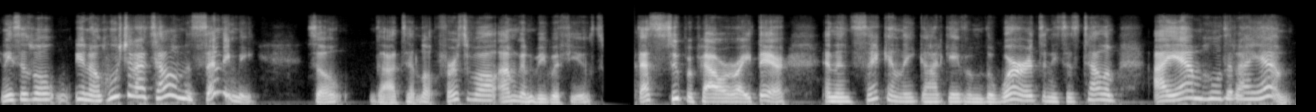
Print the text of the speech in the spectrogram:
And he says, Well, you know, who should I tell him is sending me? So God said, Look, first of all, I'm going to be with you. That's superpower right there. And then, secondly, God gave him the words and he says, Tell him, I am who that I am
